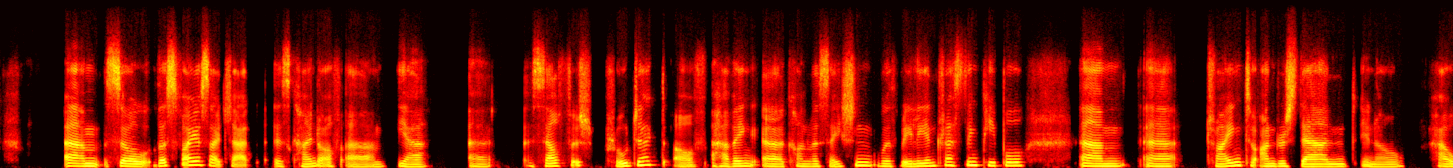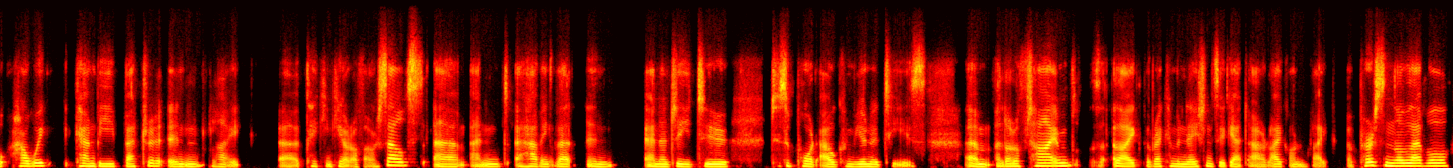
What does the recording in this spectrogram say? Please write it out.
Um, so this fireside chat is kind of, um, yeah, a, a selfish project of having a conversation with really interesting people, um, uh, trying to understand, you know, how how we can be better in like uh, taking care of ourselves um, and having that in energy to to support our communities. Um, a lot of times, like the recommendations you get are like on like a personal level,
